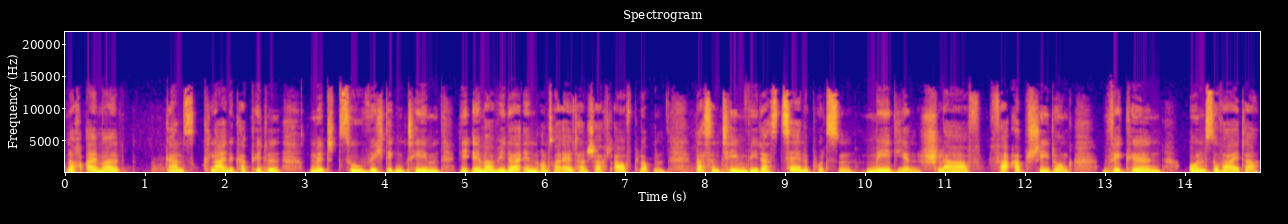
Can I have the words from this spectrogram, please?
noch einmal ganz kleine Kapitel mit zu wichtigen Themen, die immer wieder in unserer Elternschaft aufploppen. Das sind Themen wie das Zähneputzen, Medien, Schlaf, Verabschiedung, Wickeln und so weiter.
